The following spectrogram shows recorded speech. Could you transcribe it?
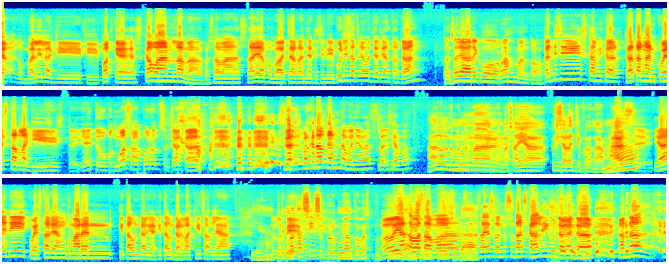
Ya, kembali lagi di podcast Kawan Lama bersama saya pembawa acaranya di sini Budi Satrio Jadianto dan Dan saya Riko Rahmanto. dan di sini kami kedatangan questar lagi yaitu penguasa perut sejagat. Perkenalkan namanya Mas, siapa? Halo teman-teman, nama saya Rizal Haji Pratama. Ya, ini questar yang kemarin kita undang ya. Kita undang lagi soalnya Iya, terima kasih sebelumnya untuk Mas Budi. Oh ya Mas sama-sama. Sudah Saya senang, senang sekali ngundang Anda karena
